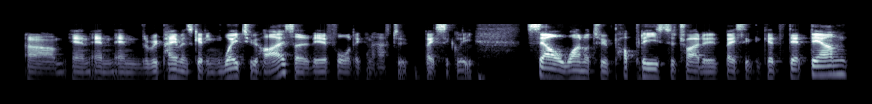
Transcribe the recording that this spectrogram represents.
um, and and and the repayments getting way too high. So therefore, they're going to have to basically sell one or two properties to try to basically get the debt down,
